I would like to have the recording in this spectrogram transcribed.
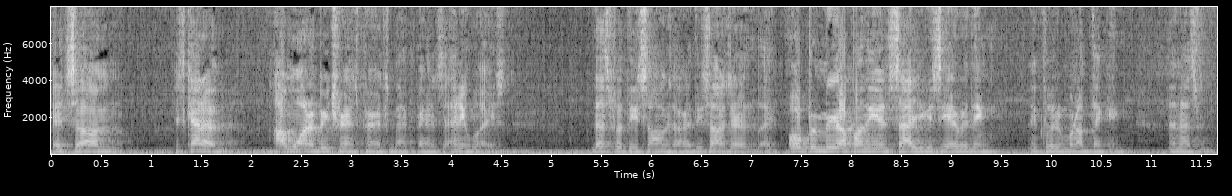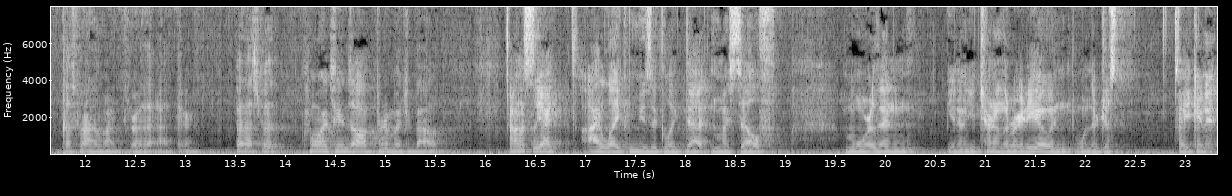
it's um it's kind of I want to be transparent to my fans anyways that's what these songs are. These songs are like open me up on the inside. You can see everything, including what I'm thinking, and that's that's why I want to throw that out there. But that's what quarantine's all pretty much about. Honestly, I I like music like that myself more than you know. You turn on the radio and when they're just faking it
